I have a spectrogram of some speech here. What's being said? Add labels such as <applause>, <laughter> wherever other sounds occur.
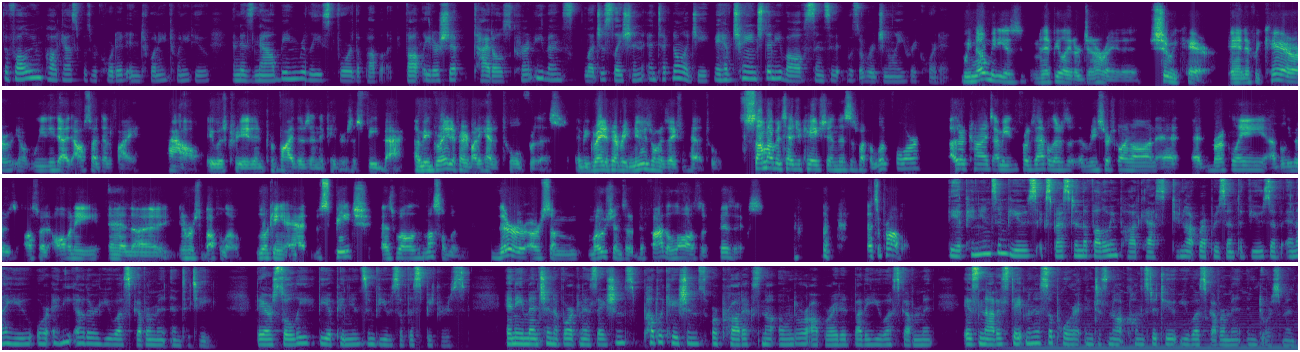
The following podcast was recorded in 2022 and is now being released for the public. Thought leadership, titles, current events, legislation, and technology may have changed and evolved since it was originally recorded. We know media is manipulated or generated. Should we care? And if we care, you know, we need to also identify how it was created and provide those indicators as feedback. It'd be great if everybody had a tool for this. It'd be great if every news organization had a tool. Some of it's education. This is what to look for other kinds. I mean, for example, there's research going on at, at Berkeley, I believe there's also at Albany and uh, University of Buffalo, looking at speech as well as muscle movement. There are some motions that defy the laws of physics. <laughs> That's a problem. The opinions and views expressed in the following podcast do not represent the views of NIU or any other U.S. government entity. They are solely the opinions and views of the speakers. Any mention of organizations, publications, or products not owned or operated by the U.S. government is not a statement of support and does not constitute U.S. government endorsement.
